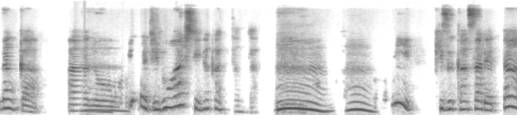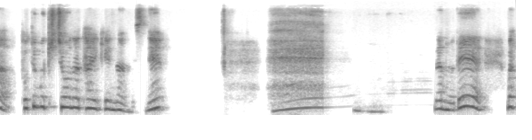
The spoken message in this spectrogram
なんかあの、うんやっぱり自分を愛していなかったんだうん。うん。に気づかされたとても貴重な体験なんですね。へえ。なので、まあ、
